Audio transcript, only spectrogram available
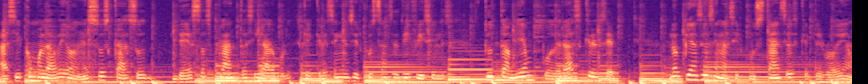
así como la veo en estos casos de estas plantas y árboles que crecen en circunstancias difíciles, tú también podrás crecer. No pienses en las circunstancias que te rodean,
